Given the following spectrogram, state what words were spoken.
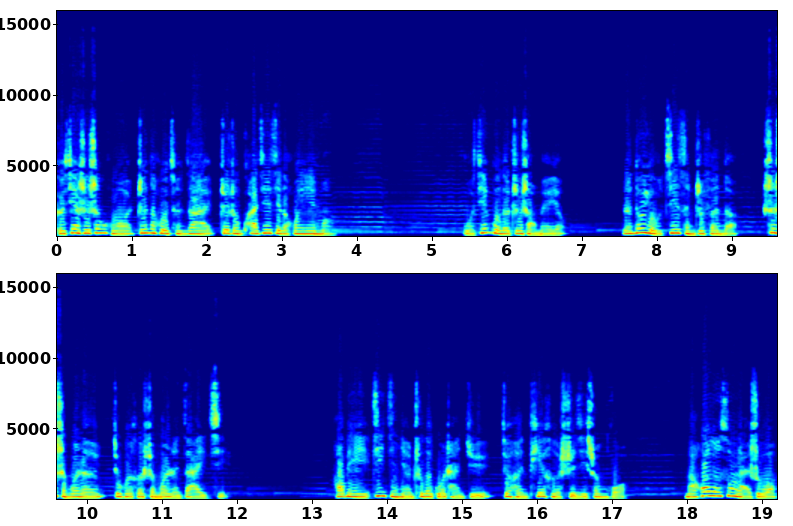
可现实生活真的会存在这种跨阶级的婚姻吗？我见过的至少没有。人都有阶层之分的，是什么人就会和什么人在一起。好比近几年出的国产剧就很贴合实际生活。拿《欢乐颂》来说，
